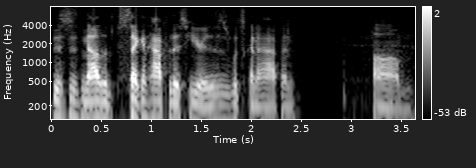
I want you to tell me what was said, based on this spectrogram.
this is now the second half of this year this is what's going to happen um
